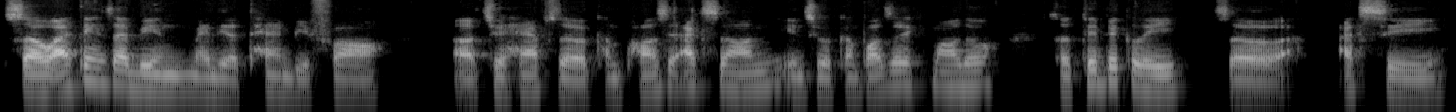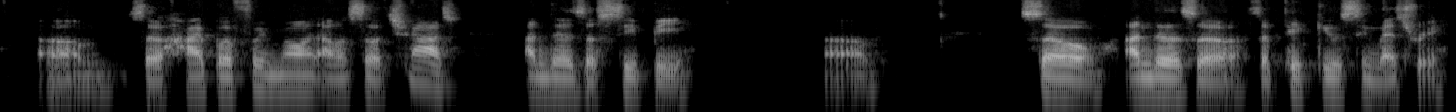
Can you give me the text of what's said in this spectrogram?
So I think there have been many attempts before uh, to have the composite axion into a composite model. So typically the axis, um, the hyperfermion also charged under the CP. Um, so under the, the PQ symmetry.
